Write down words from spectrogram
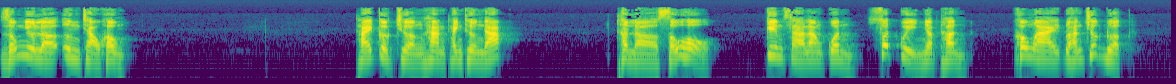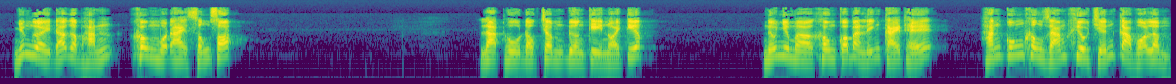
giống như là ưng trào không? Thái cực trưởng hàn thanh thương đáp, thật là xấu hổ. Kim xà lang quân xuất quỷ nhập thần, không ai đoán trước được. Những người đã gặp hắn, không một ai sống sót. Lạt thù độc trầm đường kỳ nói tiếp nếu như mà không có bản lĩnh cái thế, hắn cũng không dám khiêu chiến cả võ lâm.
